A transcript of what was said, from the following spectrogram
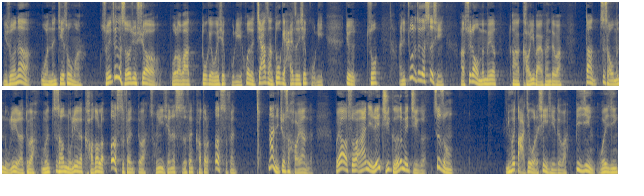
你说那我能接受吗？所以这个时候就需要我老爸多给我一些鼓励，或者家长多给孩子一些鼓励，就说啊，你做的这个事情啊，虽然我们没有啊考一百分，对吧？但至少我们努力了，对吧？我们至少努力的考到了二十分，对吧？从以前的十分考到了二十分。那你就是好样的，不要说啊，你连及格都没及格，这种你会打击我的信心，对吧？毕竟我已经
